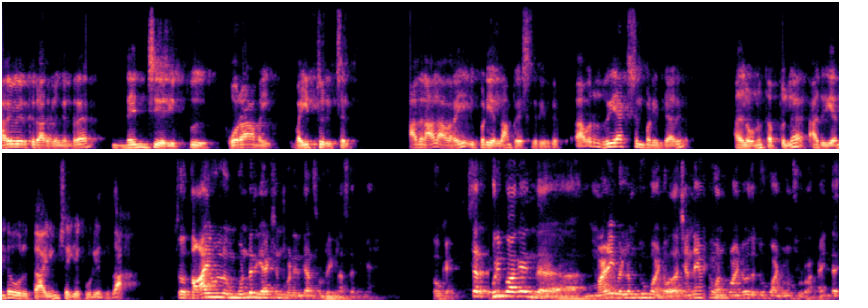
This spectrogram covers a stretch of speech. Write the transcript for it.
வரவேற்கிறார்கள் என்கின்ற நெஞ்சு எரிப்பு பொறாமை வயிற்றெரிச்சல். அதனால் அவரை இப்படியெல்லாம் பேசுகிறீர்கள். அவர் ரியாக்ஷன் பண்ணியிருக்காரு. அதுல ஒண்ணும் தப்பு இல்லை அது எந்த ஒரு தாயும் செய்யக்கூடியதுதான். ஸோ தாய் உள்ளம் கொண்டு ரியாக்ஷன் பண்ணிருக்காரு சொல்றீங்களா சார் நீங்க? ஓகே சார் குறிப்பாக இந்த மழை வெள்ளம் டூ பாயிண்ட் அதாவது சென்னை ஒன் பாயிண்ட் இது டூ பாயிண்ட் சொல்றாங்க. இந்த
